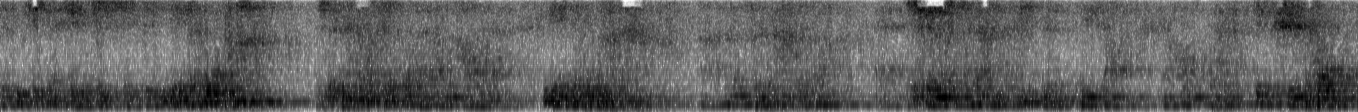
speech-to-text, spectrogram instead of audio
一直感觉就是一点都不怕，虽然当时过来很好玩，一点都不怕。啊，那么其他的，哎，这边有什么样的新的地方？然后在这个石头。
